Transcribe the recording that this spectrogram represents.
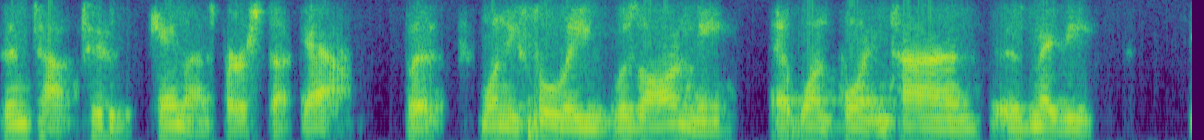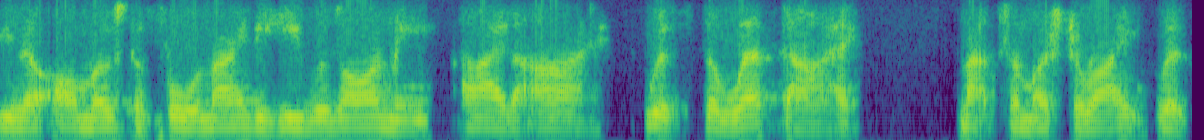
Then top two canines first stuck out, but when he fully was on me at one point in time, it was maybe you know almost a full ninety. He was on me eye to eye with the left eye, not so much to right, but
